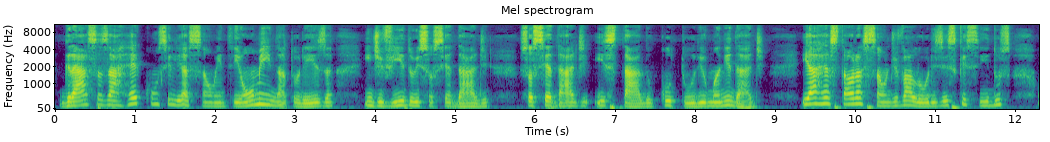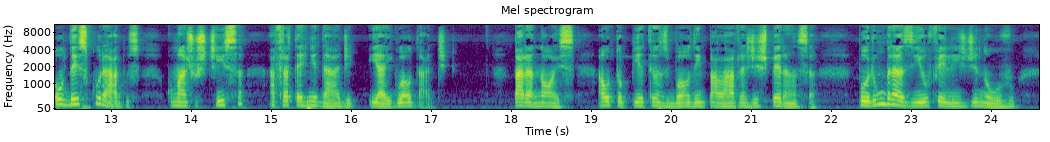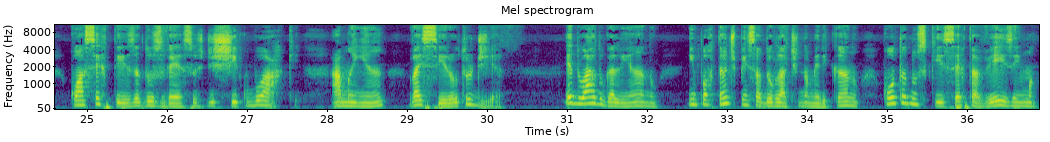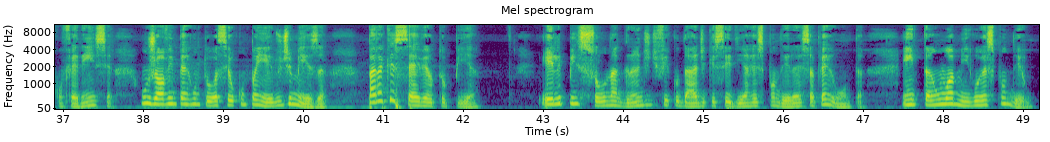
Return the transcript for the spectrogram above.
graças à reconciliação entre homem e natureza, indivíduo e sociedade, sociedade e Estado, cultura e humanidade, e a restauração de valores esquecidos ou descurados, como a justiça, a fraternidade e a igualdade. Para nós, a utopia transborda em palavras de esperança por um Brasil feliz de novo, com a certeza dos versos de Chico Buarque: Amanhã vai ser outro dia. Eduardo Galeano importante pensador latino-americano, conta-nos que, certa vez, em uma conferência, um jovem perguntou a seu companheiro de mesa: Para que serve a utopia? Ele pensou na grande dificuldade que seria responder a essa pergunta. Então o amigo respondeu:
